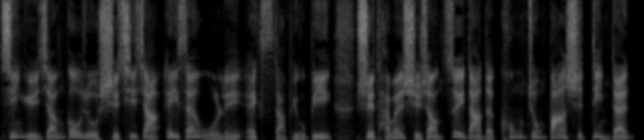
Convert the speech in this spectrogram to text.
新宇将购入十七架 A 三五零 XWB，是台湾史上最大的空中巴士订单，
